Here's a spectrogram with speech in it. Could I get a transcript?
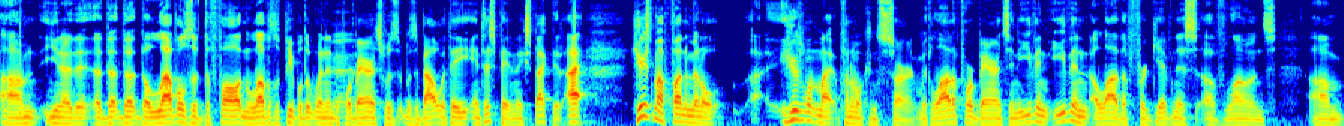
um, you know, the, the the the levels of default and the levels of people that went into Yeah. forbearance was was about what they anticipated and expected. I here's my fundamental uh, here's what my fundamental concern with a lot of the forbearance and even even a lot of the forgiveness of loans um,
